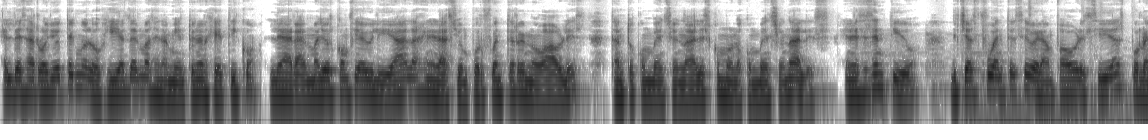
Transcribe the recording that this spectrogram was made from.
el desarrollo de tecnologías de almacenamiento energético le darán mayor confiabilidad a la generación por fuentes renovables, tanto convencionales como no convencionales. En ese sentido, dichas fuentes se verán favorecidas por la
